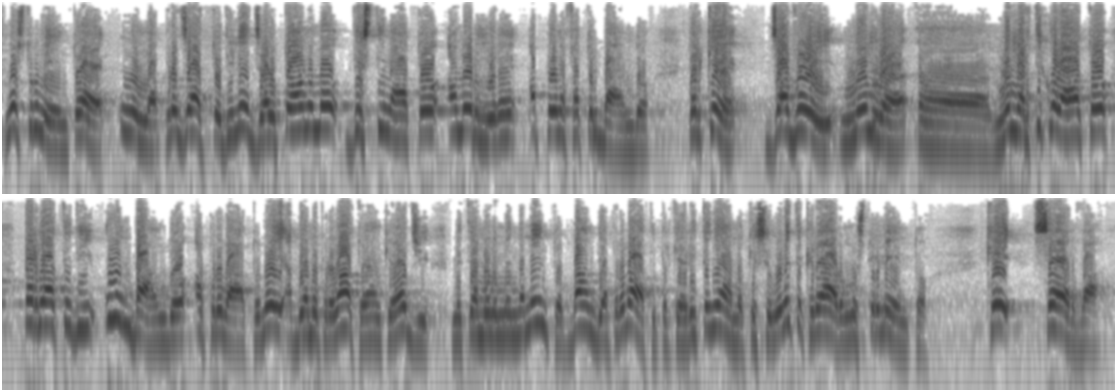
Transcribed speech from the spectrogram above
lo strumento è un progetto di legge autonomo destinato a morire appena fatto il bando, perché già voi nel, eh, nell'articolato parlate di un bando approvato. Noi abbiamo provato e anche oggi mettiamo un emendamento, bandi approvati, perché riteniamo che se volete creare uno strumento che serva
